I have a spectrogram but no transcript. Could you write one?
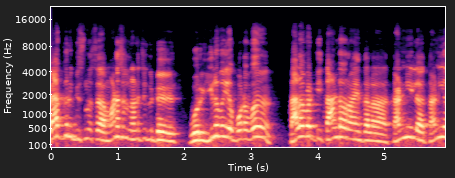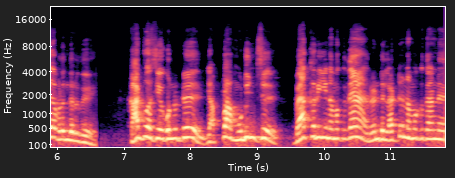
பேக்கரி பிசினஸ மனசுல நினைச்சுக்கிட்டு ஒரு இழுவைய போடவும் தலைவட்டி தாண்டவராயத்துல தண்ணியில தனியா விழுந்துருது. காட்டுவாசியை கொண்டுட்டு எப்பா முடிஞ்சு பேக்கரி நமக்கு தான் ரெண்டு லட்டு நமக்கு தான்னு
